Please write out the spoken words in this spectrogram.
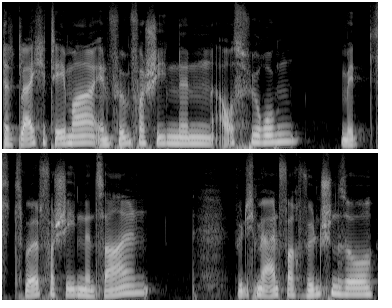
das gleiche Thema in fünf verschiedenen Ausführungen mit zwölf verschiedenen Zahlen, würde ich mir einfach wünschen, so,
